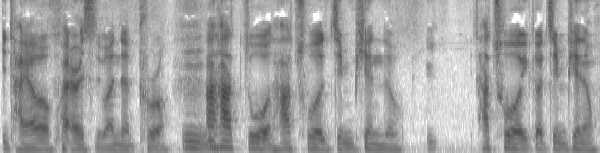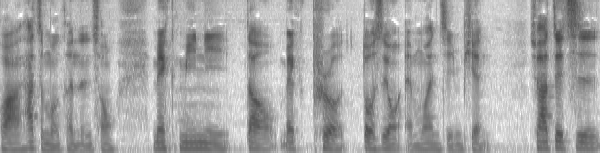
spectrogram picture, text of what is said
一台要快二十万的 Pro，嗯那它如果它出了晶片的，它出了一个晶片的话，它怎么可能从 Mac Mini 到 Mac Pro 都是用 M1 晶片？所以它这次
